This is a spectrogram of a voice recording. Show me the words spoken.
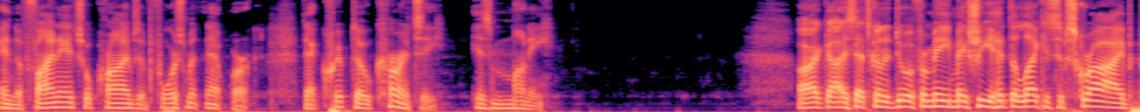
and the Financial Crimes Enforcement Network that cryptocurrency is money? All right, guys, that's going to do it for me. Make sure you hit the like and subscribe.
